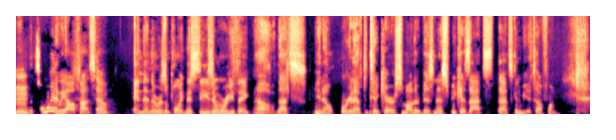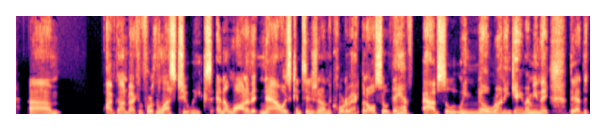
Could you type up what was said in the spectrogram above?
mm-hmm. it's a win. We all thought so. And then there was a point in this season where you think, oh, that's, you know, we're going to have to take care of some other business because that's, that's going to be a tough one. Um, I've gone back and forth in the last two weeks, and a lot of it now is contingent on the quarterback. But also, they have absolutely no running game. I mean, they they had the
